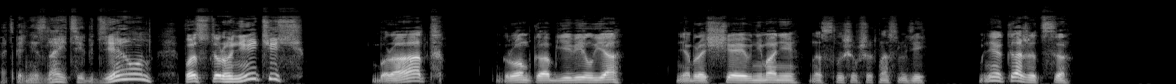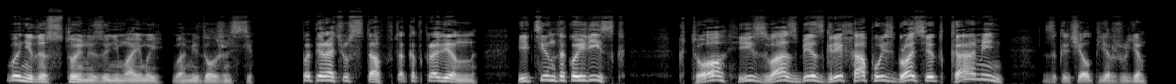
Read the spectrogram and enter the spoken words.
а теперь не знаете, где он? Посторонитесь!» «Брат», — громко объявил я, не обращая внимания на слышавших нас людей, мне кажется, вы недостойны занимаемой вами должности. Попирать устав так откровенно, идти на такой риск. Кто из вас без греха пусть бросит камень? — закричал Пьер Жульен. —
